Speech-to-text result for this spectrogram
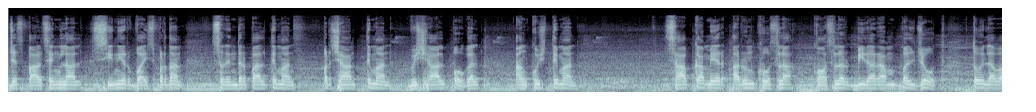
ਜਸਪਾਲ ਸਿੰਘ ਲਾਲ, ਸੀਨੀਅਰ ਵਾਈਸ ਪ੍ਰਧਾਨ ਸੁਰਿੰਦਰਪਾਲ ਤਿਮਾਨ ਪ੍ਰਸ਼ਾਂਤ ਤਿਮਾਨ ਵਿਸ਼ਾਲ ਭੋਗਲ, ਅੰਕੁਸ਼ ਤਿਮਾਨ ਸਾਬਕਾ ਮੇਅਰ ਅਰੁਣ ਖੋਸਲਾ, ਕੌਂਸਲਰ ਬੀਰਾ ਰਾਮ ਬਲਜੋਤ। ਤੋਂ ਇਲਾਵਾ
